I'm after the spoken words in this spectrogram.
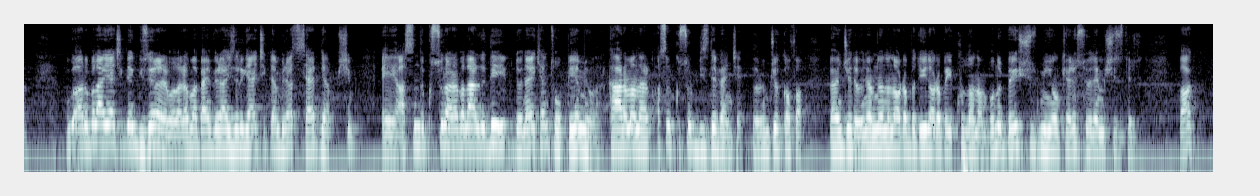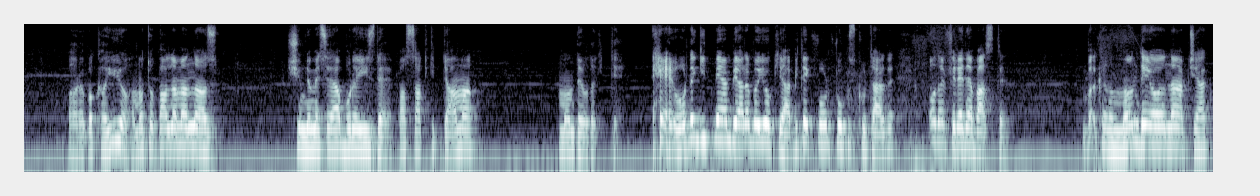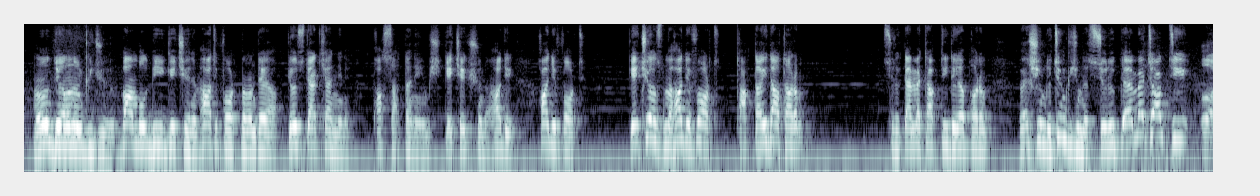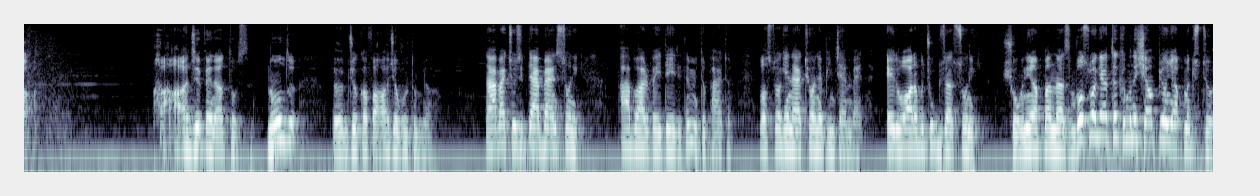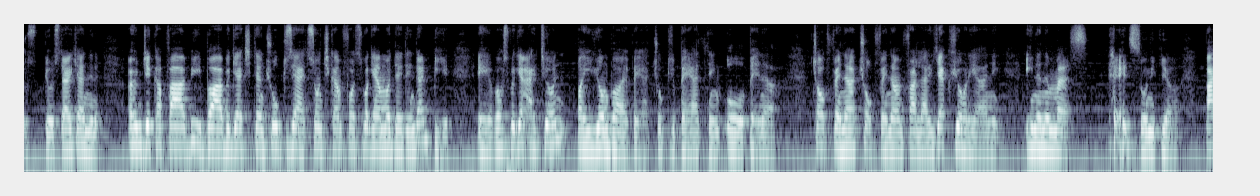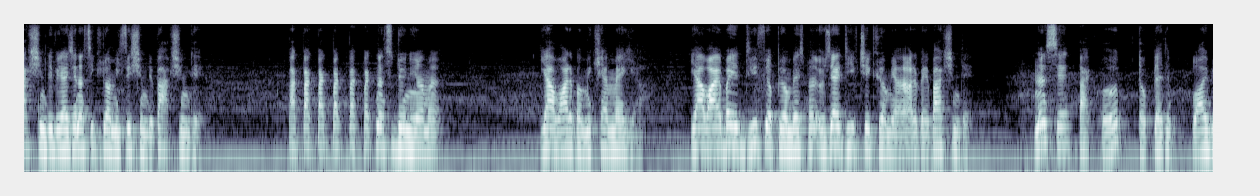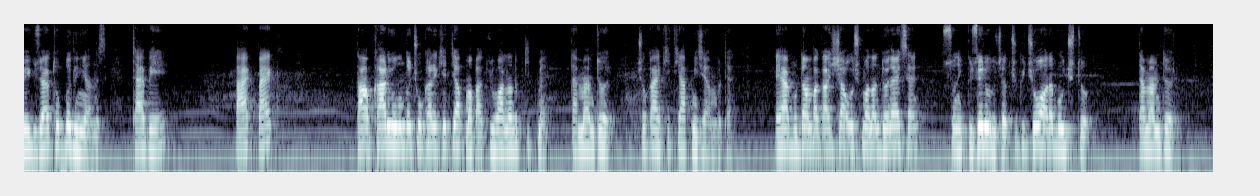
Bu arabalar gerçekten güzel arabalar ama ben virajları gerçekten biraz sert yapmışım. Ee, aslında kusur arabalarda değil dönerken toplayamıyorlar. Kahramanlar asıl kusur bizde bence. Örümcek kafa. Bence de önemli olan araba değil arabayı kullanan. Bunu 500 milyon kere söylemişizdir. Bak araba kayıyor ama toparlaman lazım. Şimdi mesela burayı izle. Passat gitti ama Mondeo da gitti. Orada gitmeyen bir araba yok ya. Bir tek Ford Focus kurtardı. O da frene bastı. Bakalım Mondeo ne yapacak? Mondeo'nun gücü. Bumblebee'yi geçelim. Hadi Ford Mondeo. Göster kendini. Passat da neymiş? Geçek şunu. Hadi. Hadi Ford. Geçiyoruz mu? Hadi Ford. Taktayı da atarım. Sürüklenme taktiği de yaparım. Ve şimdi tüm gücümle sürüklenme taktiği. Ah. Ağaca fena topsun. Ne oldu? Örümcek kafa ağaca vurdum ya. Ne haber çocuklar ben Sonic. Aa bu arabayı değildi değil mi? Dur pardon. Volkswagen Ertuğrul'a bineceğim ben. Evet o araba çok güzel Sonic. Şovunu yapman lazım. Volkswagen takımını şampiyon yapmak istiyoruz. Göster kendini. Önce kafa abi bu araba gerçekten çok güzel. Son çıkan Volkswagen modellerinden biri. Ee, Volkswagen Ertuğrul bayılıyorum bu arabaya. Çok beyaz renk. Oo fena. Çok fena çok fena farlar yakıyor yani. İnanılmaz. Evet Sonic ya. Bak şimdi viraja nasıl giriyorum izle şimdi. Bak şimdi. Bak bak bak bak bak bak nasıl dönüyor ama. Ya araba mükemmel ya. Ya arabaya drift yapıyorum resmen özel drift çekiyorum yani arabaya bak şimdi. Nasıl? Bak hop topladım. Vay be güzel topladın yalnız. Tabi. Bak bak. Tamam kar yolunda çok hareket yapma bak yuvarlanıp gitme. Tamam dur. Çok hareket yapmayacağım burada. Eğer buradan bak aşağı uçmadan dönersen Sonic güzel olacak çünkü çoğu araba uçtu. Tamam dur.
